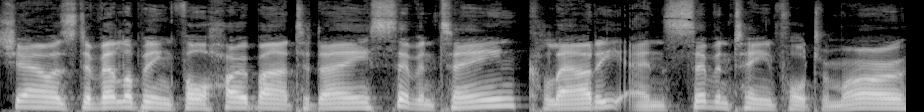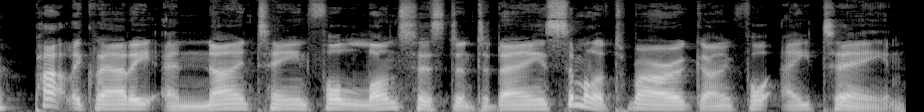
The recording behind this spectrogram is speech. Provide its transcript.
Showers developing for Hobart today, 17, cloudy and 17 for tomorrow, partly cloudy and 19 for Launceston today, similar tomorrow going for 18.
